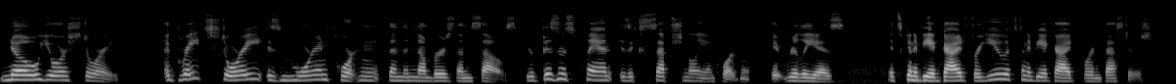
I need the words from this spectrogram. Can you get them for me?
Know your story a great story is more important than the numbers themselves. Your business plan is exceptionally important. It really is. It's going to be a guide for you, it's going to be a guide for investors.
